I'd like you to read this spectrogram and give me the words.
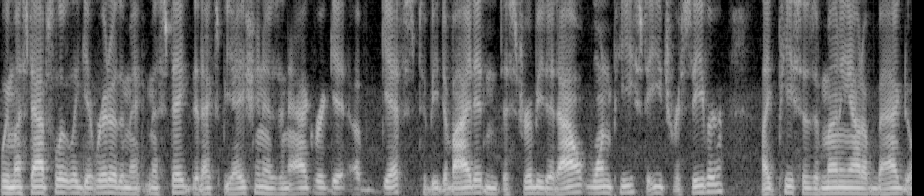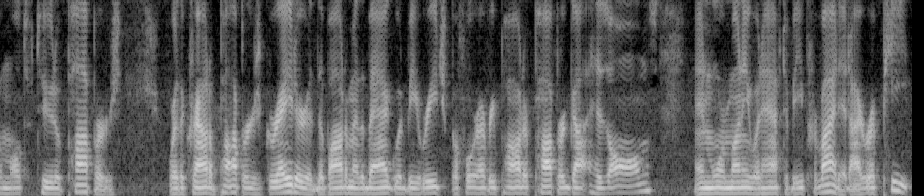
We must absolutely get rid of the mistake that expiation is an aggregate of gifts to be divided and distributed out, one piece to each receiver, like pieces of money out of a bag to a multitude of paupers. Were the crowd of paupers greater, the bottom of the bag would be reached before every pauper got his alms, and more money would have to be provided. I repeat,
